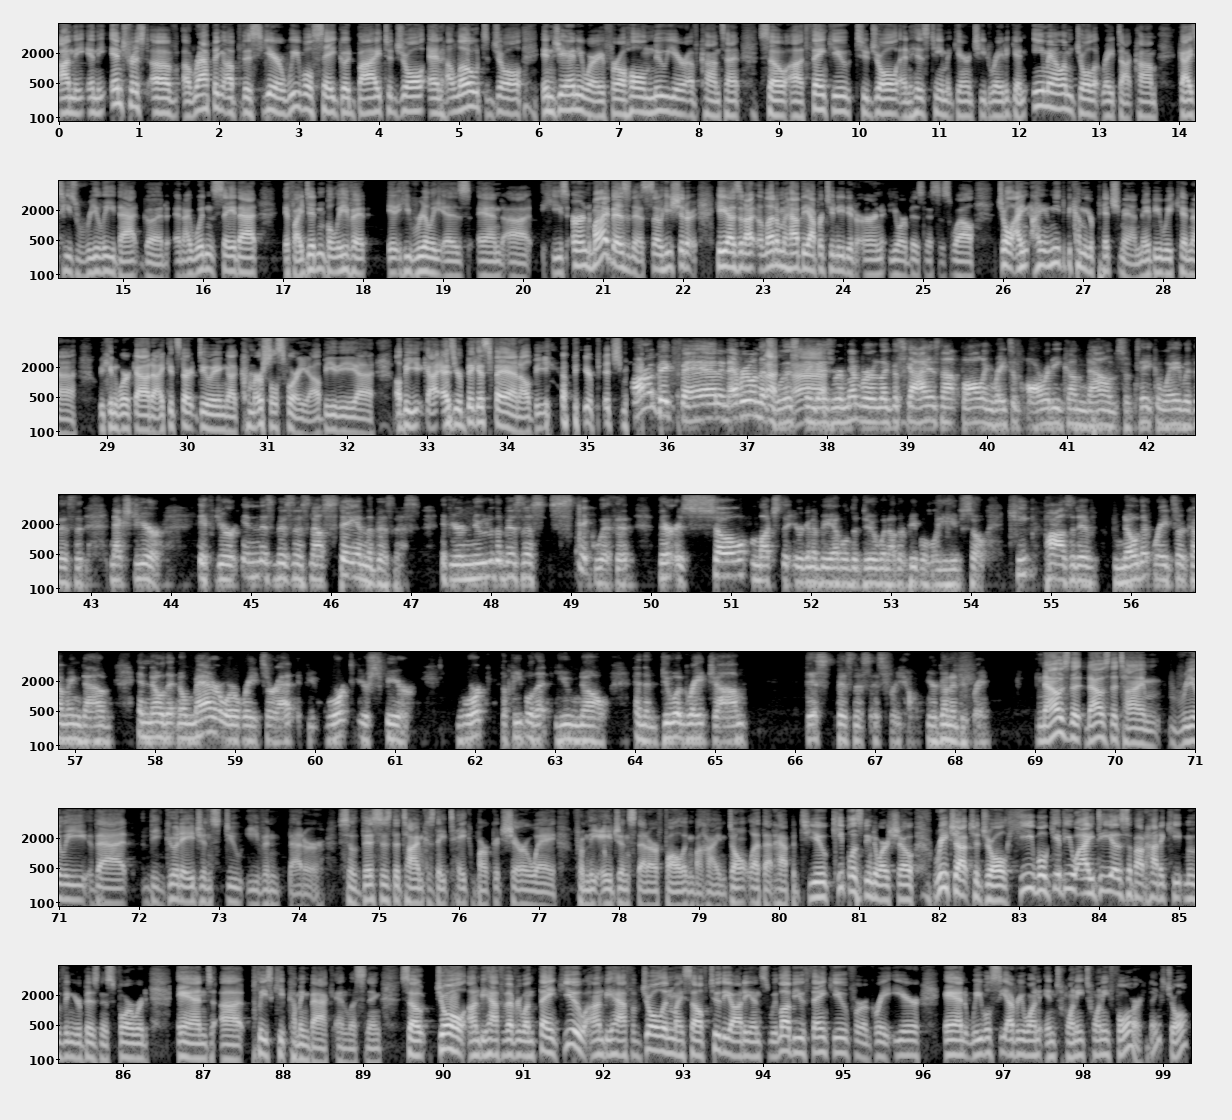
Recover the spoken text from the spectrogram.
on the in the interest of uh, wrapping up this year, we will say goodbye to Joel and hello to Joel in January for a whole new year of content. So uh, thank you to Joel and his team at Guaranteed Rate. Again, email him, joel at rate.com. Guys, he's really that good. And I wouldn't say that if I didn't believe it it, he really is, and uh, he's earned my business. So he should he has it. Let him have the opportunity to earn your business as well. Joel, I, I need to become your pitch man. Maybe we can uh, we can work out. I could start doing uh, commercials for you. I'll be the uh, I'll be as your biggest fan. I'll be I'll be your pitch man. Are a big fan, and everyone that's listening, guys, remember like the sky is not falling. Rates have already come down. So take away with this that next year if you're in this business now, stay in the business. If you're new to the business, stick with it. There is so much that you're going to be able to do when other people leave. So keep positive. Know that rates are coming down and know that no matter where rates are at, if you work your sphere, work the people that you know, and then do a great job, this business is for you. You're going to do great now's the now's the time really that the good agents do even better. So this is the time because they take market share away from the agents that are falling behind. Don't let that happen to you. Keep listening to our show. Reach out to Joel. He will give you ideas about how to keep moving your business forward. And uh, please keep coming back and listening. So Joel, on behalf of everyone, thank you. On behalf of Joel and myself to the audience, we love you. Thank you for a great year. And we will see everyone in 2024. Thanks, Joel.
